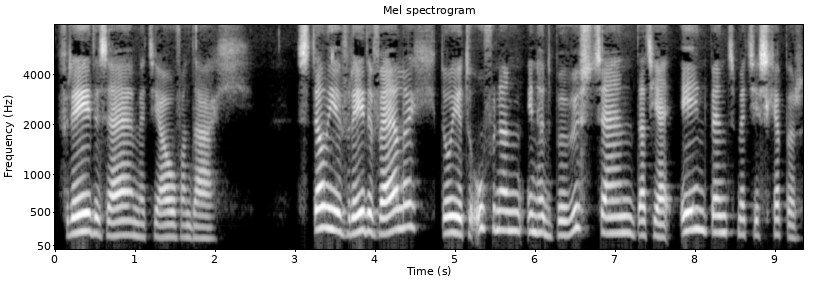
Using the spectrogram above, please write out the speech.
Vrede zij met jou vandaag. Stel je vrede veilig door je te oefenen in het bewustzijn dat jij één bent met je schepper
